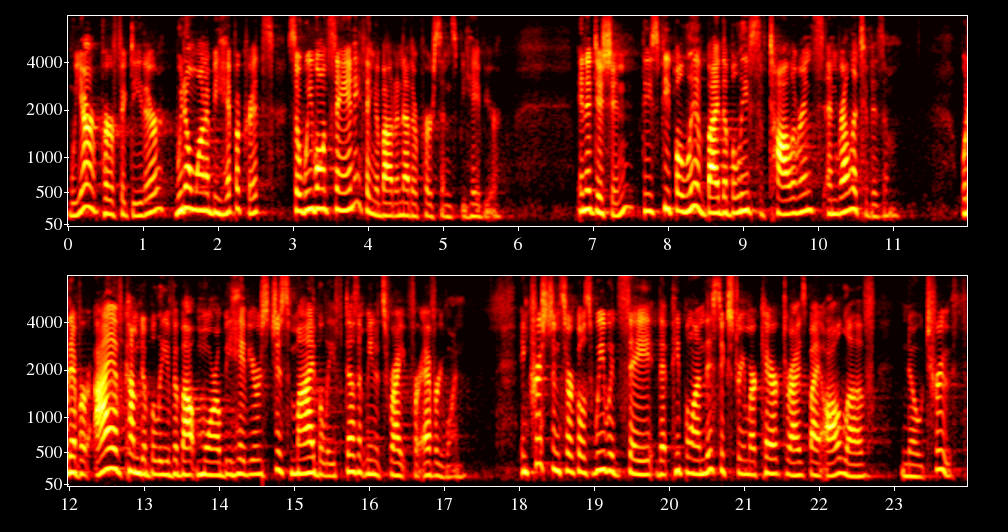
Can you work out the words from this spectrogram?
We aren't perfect either. We don't want to be hypocrites, so we won't say anything about another person's behavior. In addition, these people live by the beliefs of tolerance and relativism. Whatever I have come to believe about moral behavior is just my belief, doesn't mean it's right for everyone. In Christian circles, we would say that people on this extreme are characterized by all love, no truth.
